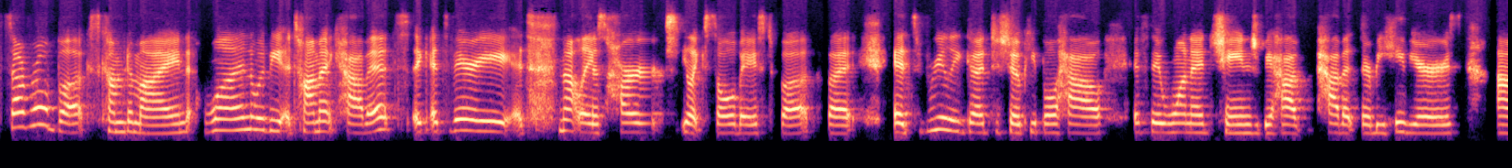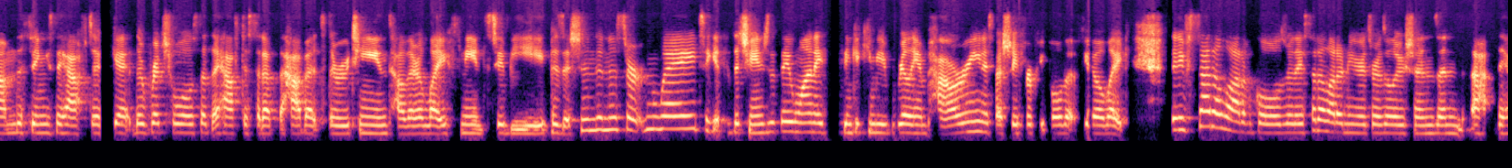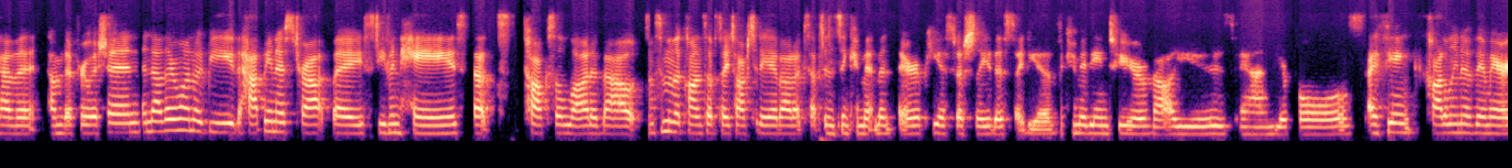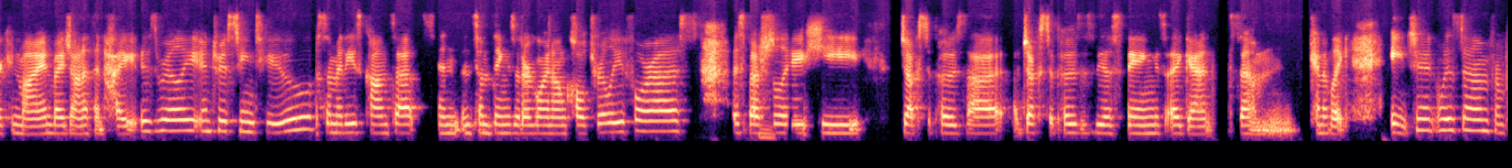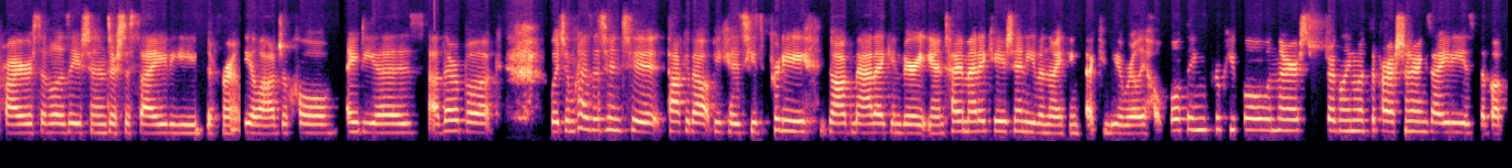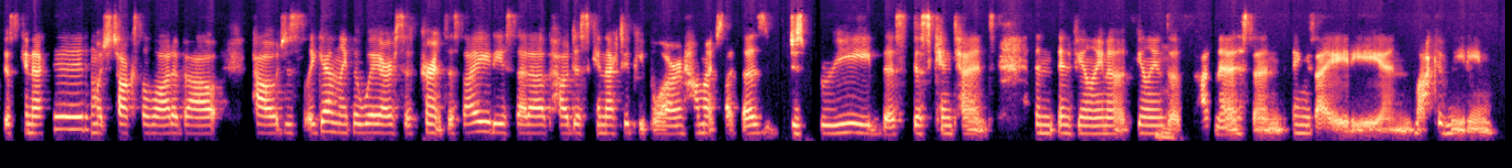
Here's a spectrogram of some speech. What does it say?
several books come to mind. One would be Atomic Habits. It, it's very, it's not like this heart, like soul based book, but it's really good to show people how, if they want to change beha- habits or behaviors, um, the things they have to get, the rituals that they have to set up, the habits, the routines, how their life needs to be positioned in a certain way to get to the change that they want. I think it can be really empowering, especially for people that feel like they've set a lot of goals or they set a lot of New Year's resolutions and uh, they haven't come to fruition. Another one would be The Happiness Trap by Steven Hayes. That talks a lot about some of the concepts I talked today about acceptance and commitment therapy, especially this idea of committing to your values and your goals. I think Coddling of the American Mind by Jonathan Haidt is really interesting too. Some of these concepts and, and some things that are going on culturally for us, especially he that juxtaposes these things against some kind of like ancient wisdom from prior civilizations or society, different theological ideas. Other book, which I'm hesitant to talk about because he's pretty dogmatic and very anti-medication, even though I think that can be a really helpful thing for people when they're struggling with depression or anxiety, is the book Disconnected, which talks a lot about how just again like the way our current society is set up, how disconnected people are, and how much that does just breed this discontent and, and feeling of feelings mm. of sadness and anxiety and lack of meaning.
